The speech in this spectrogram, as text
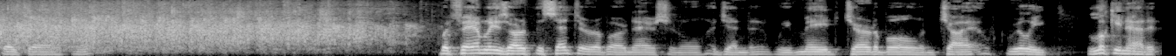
Great job. Yeah. But families are at the center of our national agenda. We've made charitable and child really looking at it.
